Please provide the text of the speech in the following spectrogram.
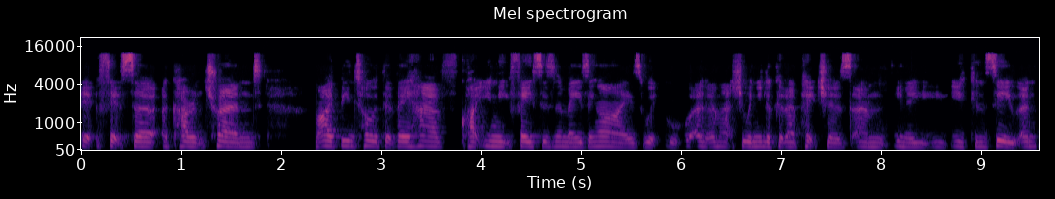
it fits a, a, current trend. I've been told that they have quite unique faces and amazing eyes, and actually, when you look at their pictures, um, you know you, you, can see. and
